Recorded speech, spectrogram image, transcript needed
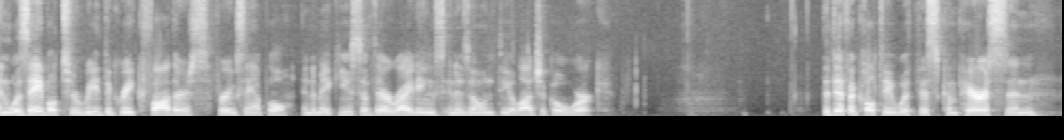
and was able to read the Greek fathers, for example, and to make use of their writings in his own theological work. The difficulty with this comparison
